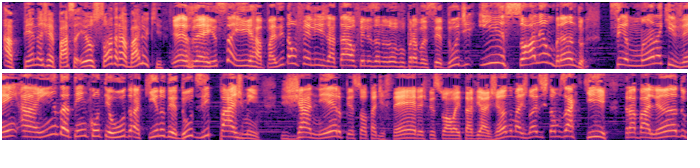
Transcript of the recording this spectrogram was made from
apenas repassa. Eu só trabalho aqui. É, é, isso aí, rapaz. Então, Feliz Natal, Feliz Ano Novo pra você, Dude. E só lembrando, Semana que vem ainda tem conteúdo aqui no Dedudes e pasmem, janeiro pessoal tá de férias, pessoal aí tá viajando, mas nós estamos aqui trabalhando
